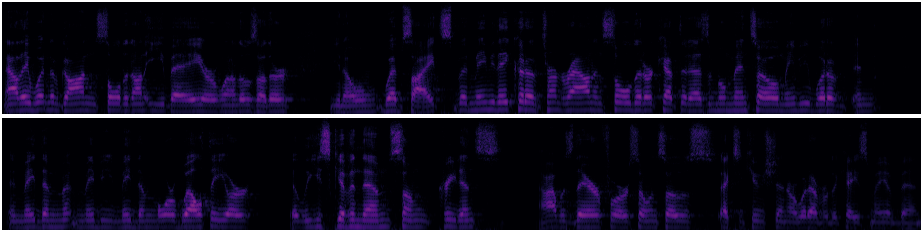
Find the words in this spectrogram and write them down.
Now, they wouldn't have gone and sold it on eBay or one of those other you know, websites, but maybe they could have turned around and sold it or kept it as a memento. Maybe would have and, and made them maybe made them more wealthy or at least given them some credence. I was there for so and so's execution or whatever the case may have been.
